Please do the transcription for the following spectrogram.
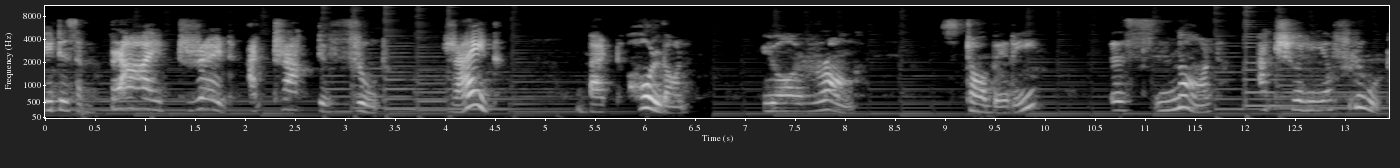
it is a bright red, attractive fruit, right? But hold on, you're wrong. Strawberry is not actually a fruit.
